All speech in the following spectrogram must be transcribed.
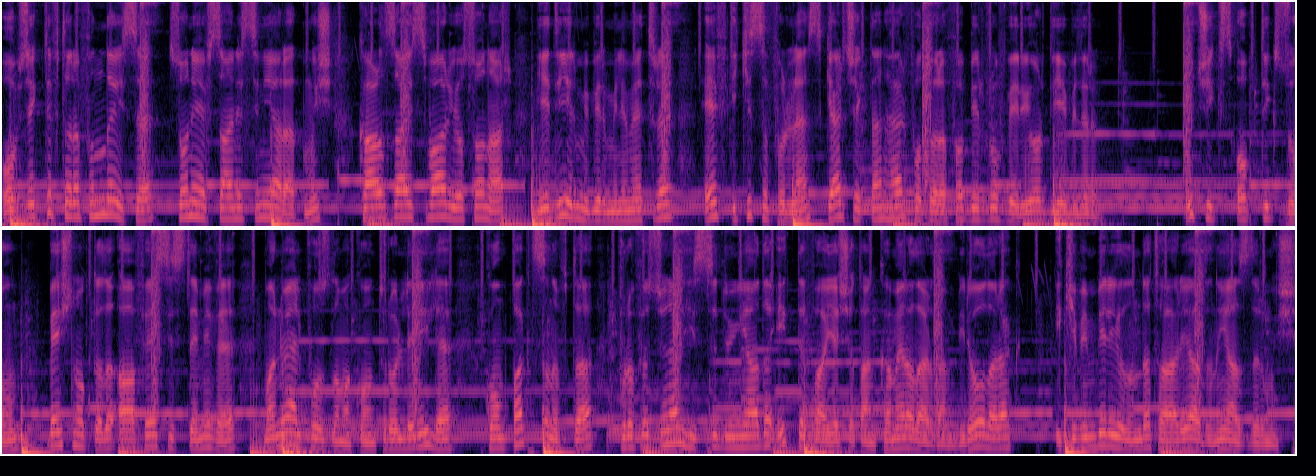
Objektif tarafında ise Sony efsanesini yaratmış Carl Zeiss Vario Sonar 7-21 mm f2.0 lens gerçekten her fotoğrafa bir ruh veriyor diyebilirim. 3x optik zoom, 5 noktalı AF sistemi ve manuel pozlama kontrolleriyle kompakt sınıfta profesyonel hissi dünyada ilk defa yaşatan kameralardan biri olarak 2001 yılında tarihe adını yazdırmış.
